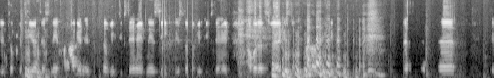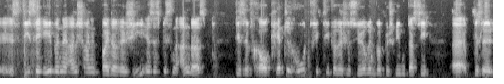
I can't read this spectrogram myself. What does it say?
interpretiert es. Nee, Hagen ist der wichtigste Held, nee, Sieg ist der wichtigste Held, aber der Zwerg ist doch der Ebene anscheinend bei der Regie ist es ein bisschen anders. Diese Frau Kettelhut, fiktive Regisseurin, wird beschrieben, dass sie äh, ein bisschen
